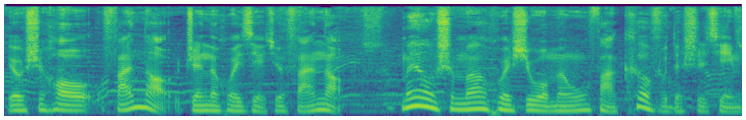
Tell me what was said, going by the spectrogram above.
有时候烦恼真的会解决烦恼，没有什么会使我们无法克服的事情。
